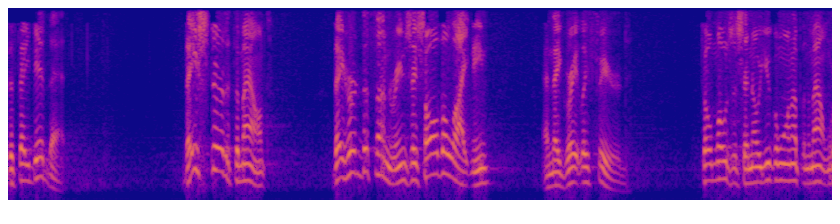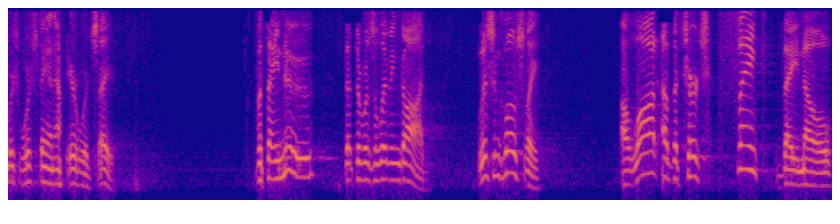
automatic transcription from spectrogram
that they did that? They stood at the mount. They heard the thunderings. They saw the lightning. And they greatly feared. Told Moses, said, no, you go on up in the mountain. We're, we're staying out here where it's safe. But they knew that there was a living God. Listen closely. A lot of the church think they know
